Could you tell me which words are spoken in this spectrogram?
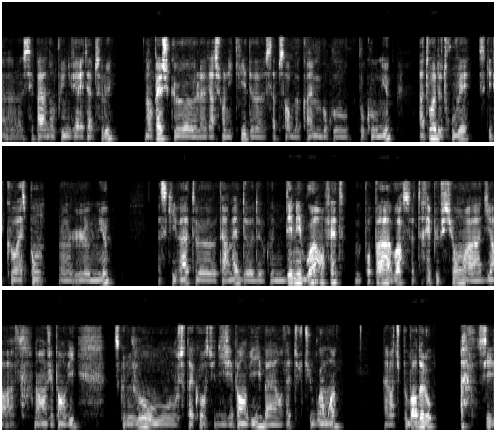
euh, c'est pas non plus une vérité absolue. N'empêche que la version liquide s'absorbe quand même beaucoup, beaucoup mieux. À toi de trouver ce qui te correspond le mieux, ce qui va te permettre d'aimer de, boire en fait, pour pas avoir cette répulsion à dire ah, non j'ai pas envie. Parce que le jour où sur ta course tu dis j'ai pas envie, bah en fait tu, bois moins. Alors tu peux boire de l'eau. si,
